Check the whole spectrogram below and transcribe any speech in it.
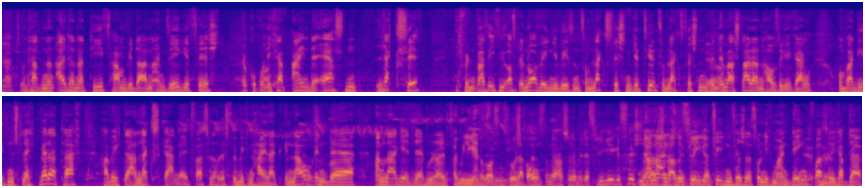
Ja, und hatten dann alternativ, haben wir da an einem See gefischt. Ja, mal. und ich habe einen der ersten Lachse, ich bin, weiß ich, wie oft in Norwegen gewesen zum Lachsfischen, gezielt zum Lachsfischen, bin immer Schneider nach Hause gegangen. Und bei diesem Schlechtwettertag habe ich da einen Lachs geangelt. Weißt du, das ist für mich ein Highlight. Genau in der Anlage, in der du deine Familien Da läuft ein Fluss drauf und da hast du dann mit der Fliege gefischt. Nein, nein, also geblinkert? Fliegenfische ist so nicht mein Ding. Weißt du, ich habe da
